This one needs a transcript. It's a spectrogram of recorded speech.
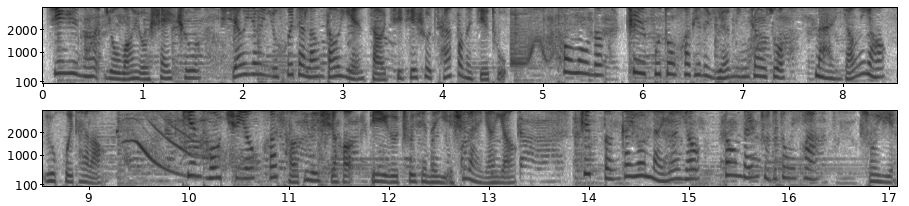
近日呢，有网友晒出《喜羊羊与灰太狼》导演早期接受采访的截图，透露呢，这部动画片的原名叫做《懒羊羊与灰太狼》。片头群羊花草地的时候，第一个出现的也是懒羊羊。这本该由懒羊羊当男主的动画，所以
